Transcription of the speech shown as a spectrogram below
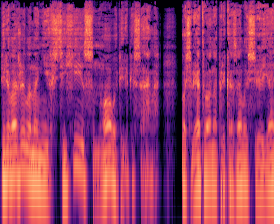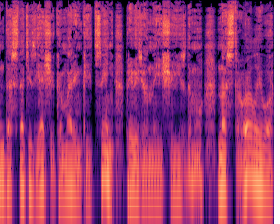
переложила на них стихи и снова переписала. После этого она приказала Сюэянь достать из ящика маленький цинь, привезенный еще из дому, настроила его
